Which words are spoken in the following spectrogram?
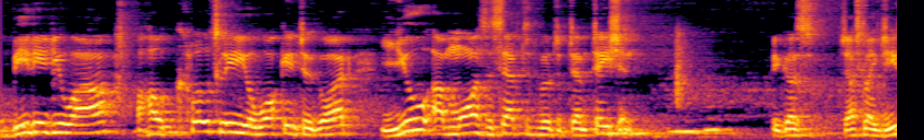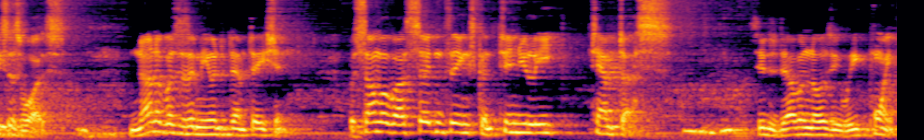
obedient you are, or how closely you're walking to God, you are more susceptible to temptation. Because just like Jesus was, none of us is immune to temptation. But some of us, certain things continually tempt us. See, the devil knows your weak point,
